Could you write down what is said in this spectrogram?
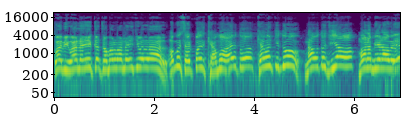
કોઈ વિવાહ નહીં કે જમણવા નહીં જીવનલાલ. અમે સરપંચ ખેમો આવ્યો તો ખેમો કીધું ના હોય તો જી આવો મારા મેળ આવે. એ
